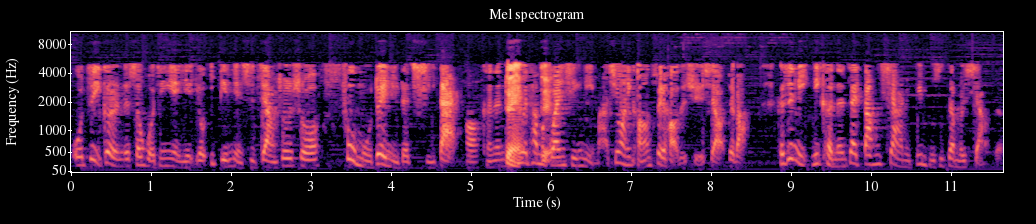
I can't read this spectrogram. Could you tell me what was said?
我自己个人的生活经验也有一点点是这样，就是说父母对你的期待，哦，可能因为他们关心你嘛，希望你考上最好的学校，对吧？可是你你可能在当下你并不是这么想的，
